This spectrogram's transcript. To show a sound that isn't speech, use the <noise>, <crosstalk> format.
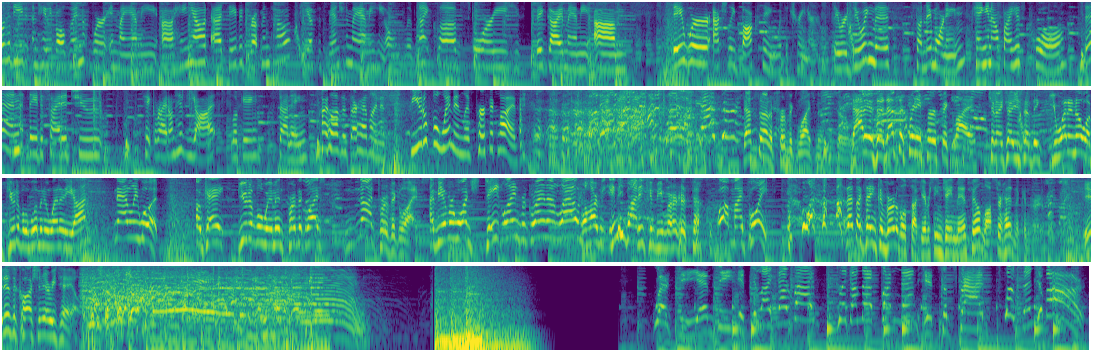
Bella Hadid and Hailey Baldwin were in Miami uh, hanging out at David Grutman's house. He has this mansion in Miami. He owns LIV Nightclub, Story. He's a big guy in Miami. Um, they were actually boxing with a trainer. They were doing this Sunday morning, hanging out by his pool. Then they decided to take a ride on his yacht, looking stunning. <laughs> I love this. Our headline is Beautiful Women Live Perfect Lives. <laughs> <laughs> That's not a perfect life necessarily. That is a that's a pretty perfect life. Can I tell you something? You want to know a beautiful woman who went on a yacht? Natalie Wood. Okay? Beautiful women, perfect lives, not perfect lives. Have you ever watched Dateline for crying out loud? Well, Harvey, anybody can be murdered, though. <laughs> Well, my point. <laughs> That's like saying convertibles suck. You ever seen Jayne Mansfield? Lost her head in a convertible. It is a cautionary tale. <laughs> TMZ. If you like our vibe, click on that button and hit subscribe. We'll send you more.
